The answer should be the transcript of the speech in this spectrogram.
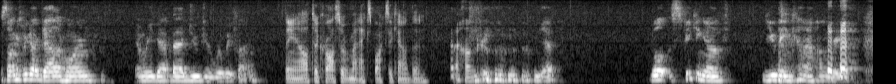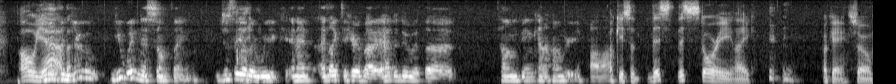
As long as we got Gjallarhorn and we got bad juju, we'll be fine. Dang, I'll have to cross over my Xbox account then. Kind of hungry. yeah. Well, speaking of you being kind of hungry, Oh yeah. Nathan, that- you you witnessed something just the I- other week, and I'd I'd like to hear about it. It had to do with uh, Tommy being kind of hungry. Aw. Okay, so this this story, like, okay, so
